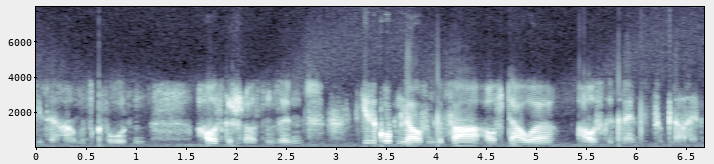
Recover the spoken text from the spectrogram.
dieser Armutsquoten, ausgeschlossen sind. Diese Gruppen laufen Gefahr, auf Dauer ausgegrenzt zu bleiben.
